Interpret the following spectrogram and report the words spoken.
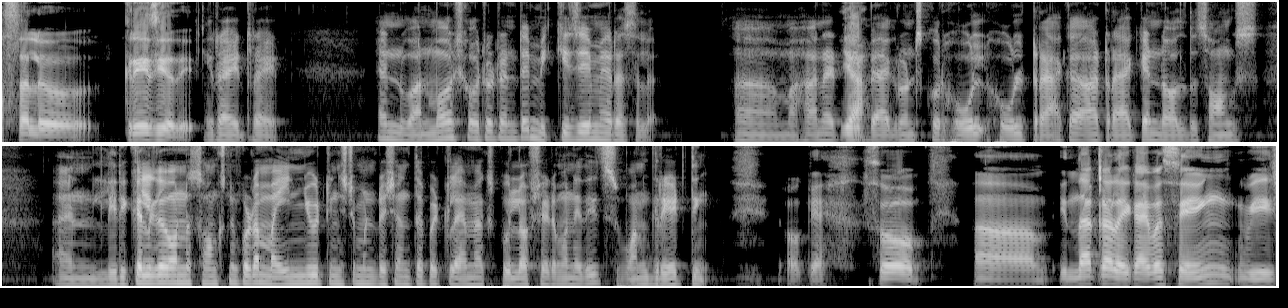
అసలు క్రేజీ అది right right and one more shout out అంటే మిక్కీ జే మేర్ అసలు. Mahanati. Background score whole whole track ఆ track and all the songs and లిరికల్గా ఉన్న సాంగ్స్ని కూడా మైన్యూట్ ఇన్స్ట్రుమెంటేషన్తో పెట్టి క్లైమాక్స్ పుల్ ఆఫ్ చేయడం అనేది it's one great thing okay so ఇందాక like I was saying we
